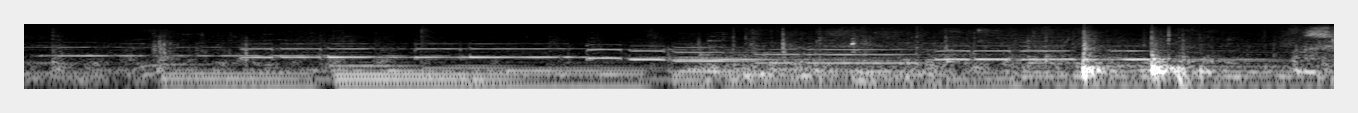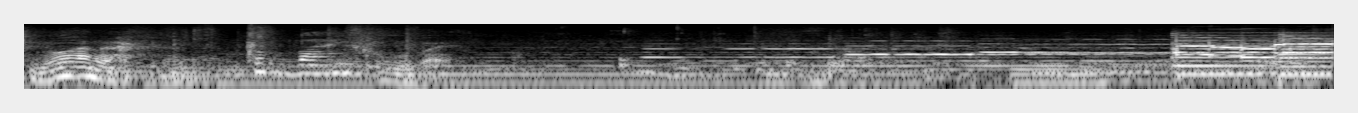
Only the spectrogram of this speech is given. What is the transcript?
Senhora? Como vai? Como vai?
